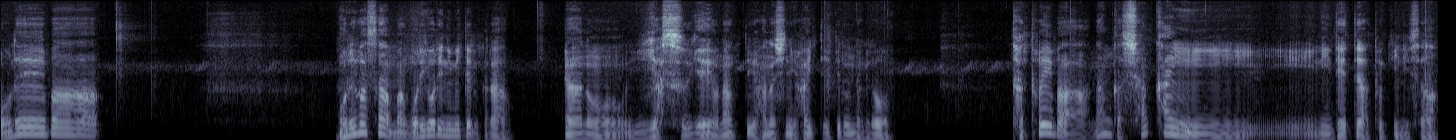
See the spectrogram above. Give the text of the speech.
俺は、俺はさ、まあゴリゴリに見てるから、あの、いや、すげえよなっていう話に入っていけるんだけど、例えば、なんか社会に出た時にさ、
